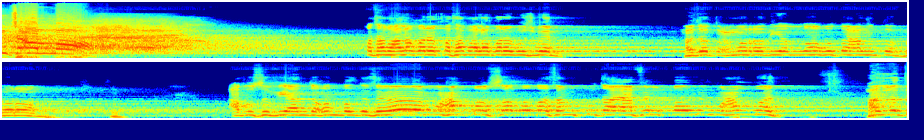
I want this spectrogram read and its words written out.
ইনশাআল্লাহ। কথা ভালো করে, কথা ভালো করে বুঝবেন। হজরত অমর রাজি আল্লাহ তো গরম। আবু সুফিয়ান যখন বলতেছে, ও মোহাম্মদ সাল্লাম কোথায় আফিল কৌমি মোহাম্মদ? হজরত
